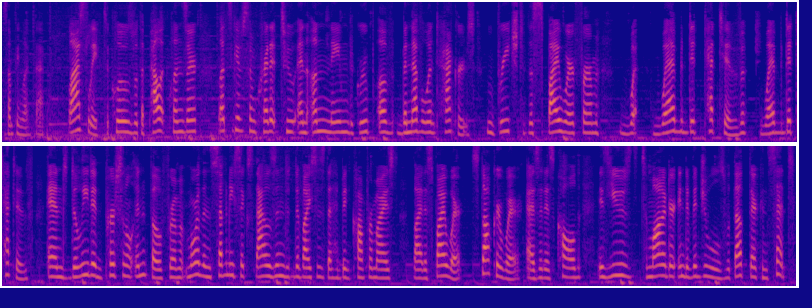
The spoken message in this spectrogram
Something like that. Lastly, to close with a palate cleanser, let's give some credit to an unnamed group of benevolent hackers who breached the spyware firm Web Detective, Web Detective, and deleted personal info from more than 76,000 devices that had been compromised by the spyware. Stalkerware, as it is called, is used to monitor individuals without their consent,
